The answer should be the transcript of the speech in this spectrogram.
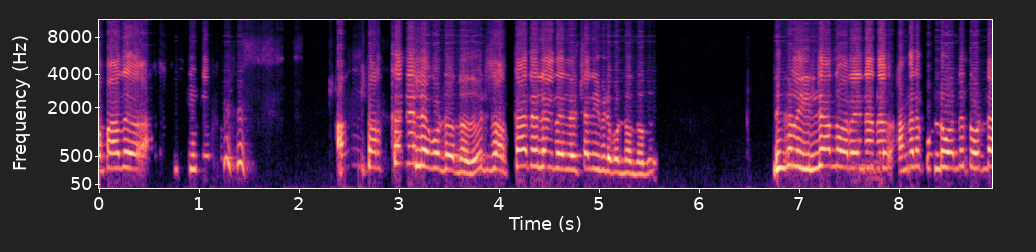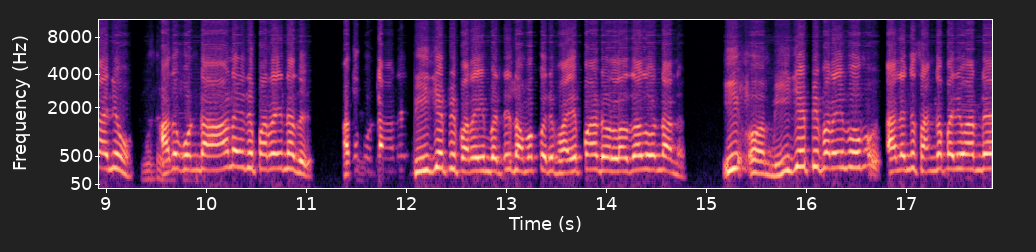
അപ്പൊ അത് അത് സർക്കാരല്ലേ കൊണ്ടുവന്നത്? ഒരു സർക്കാരല്ലേ അത് ലക്ഷദ്വീപിൽ കൊണ്ടുവന്നത്? നിങ്ങൾ ഇല്ല എന്ന് പറയുന്നത് അങ്ങനെ കൊണ്ടുവന്നിട്ടുണ്ട് അനു. അതുകൊണ്ടാണ് ഇത് പറയുന്നത്. അതുകൊണ്ടാണ് ബി ജെ പി പറയുമ്പോഴത്തേ നമുക്കൊരു ഭയപ്പാടുള്ളത് അതുകൊണ്ടാണ്. ഈ ബി ജെ പി പറയുമ്പോൾ അല്ലെങ്കിൽ സംഘപരിവാറിന്റെ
